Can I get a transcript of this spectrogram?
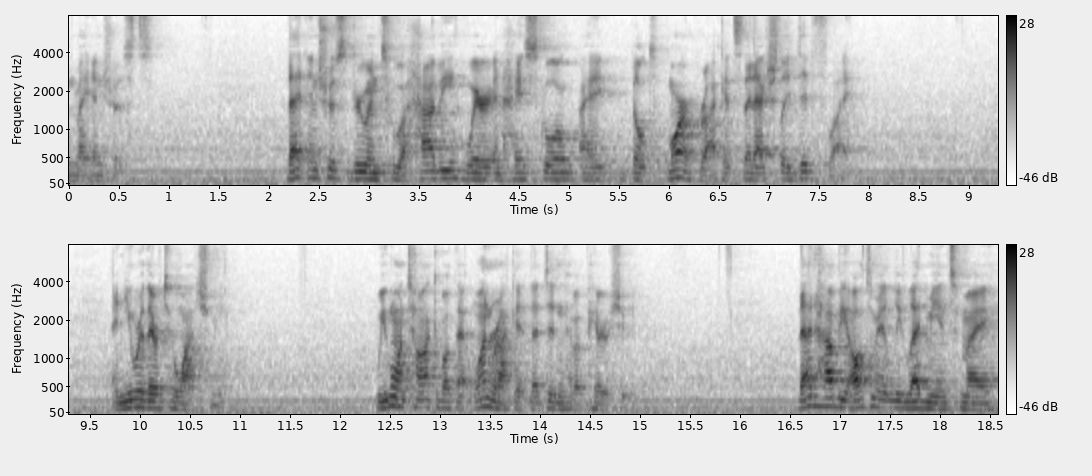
in my interests. That interest grew into a hobby where in high school I built more rockets that actually did fly. And you were there to watch me. We won't talk about that one rocket that didn't have a parachute. That hobby ultimately led me into my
